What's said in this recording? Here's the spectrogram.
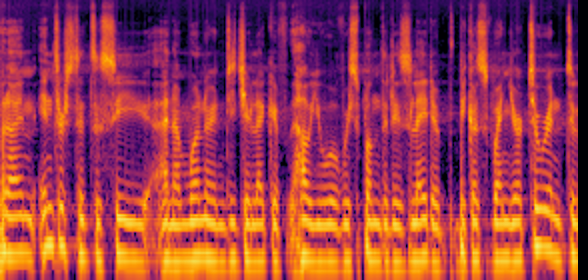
But I'm interested to see, and I'm wondering, DJ, like, if how you will respond to this later, because when you're touring to,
